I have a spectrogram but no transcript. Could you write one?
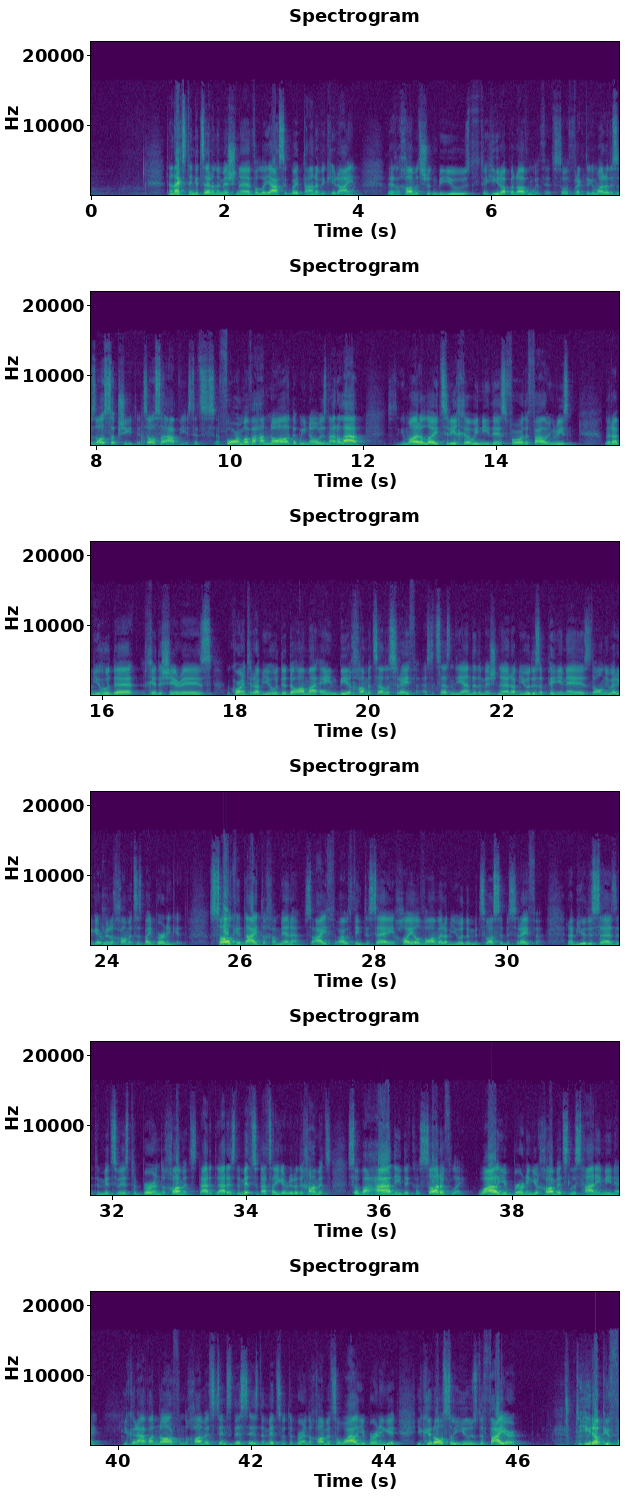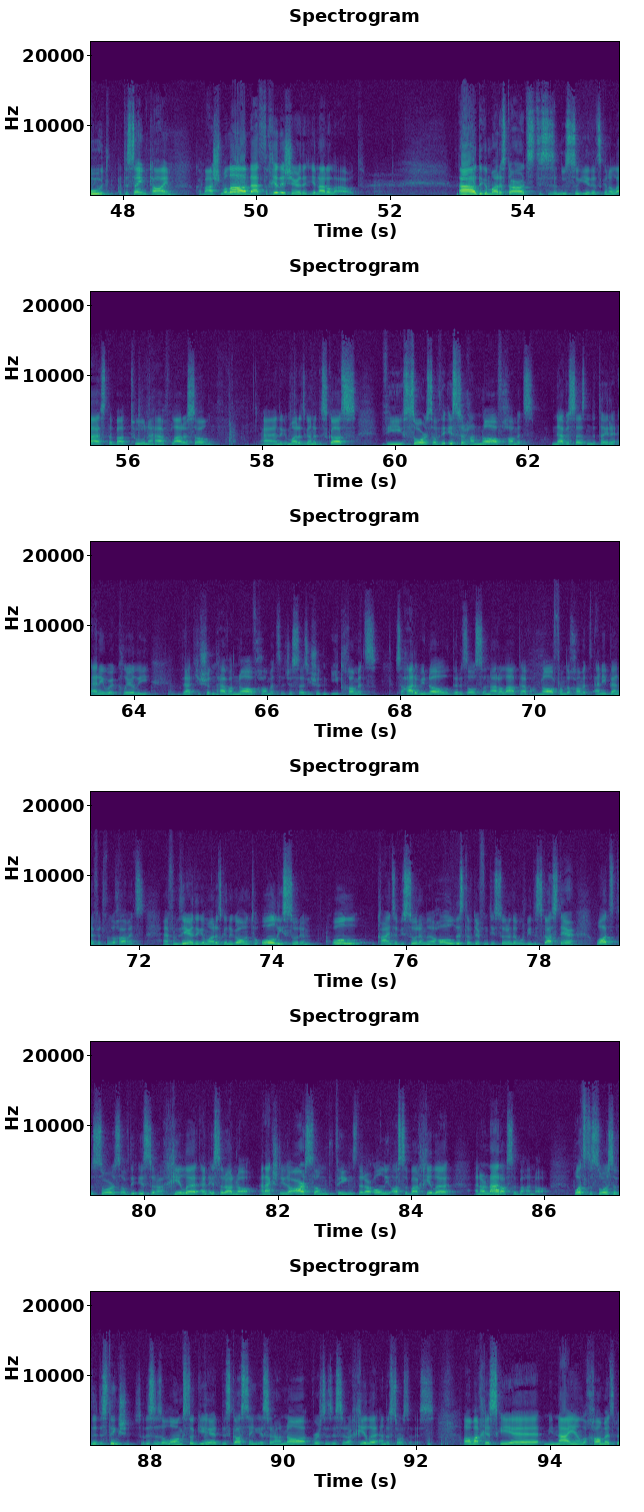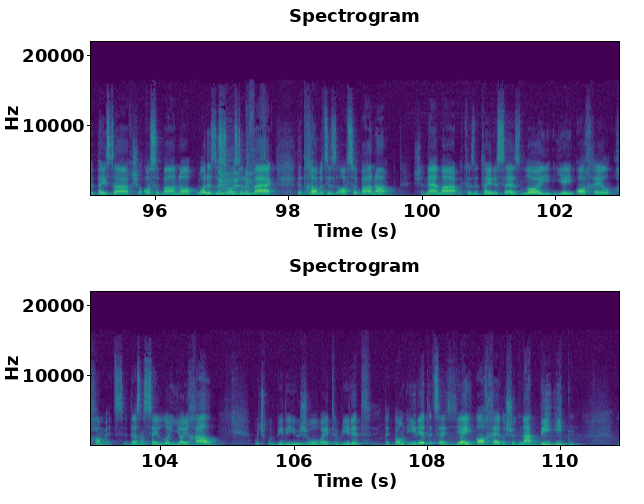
The next thing it said in the Mishnah, "V'loyasik by tana v'kirayim," that chametz shouldn't be used to heat up an oven with it. So, frek the Gemara, this is also pshit. It's also obvious. It's a form of a hana that we know is not allowed. So the Gemara loy. We need this for the following reason. Let Rabbi Yehuda, the chiddush here is, according to Rabbi Yehuda, the Alma aim be a chametz el As it says in the end of the Mishnah, Rabbi Yehuda's opinion is the only way to get rid of chametz is by burning it. Chamina. So I, I would think to say, choyel v'amer Rabbi Yehuda mitzvase b'sreifa. Rabbi Yehuda says that the mitzvah is to burn the chametz. That, that is the mitzvah. That's how you get rid of the chametz. So bahadi the kasarafle. While you're burning your chametz, lishani minei. You could have anar from the chametz. Since this is the mitzvah to burn the chametz, so while you're burning it, you could also use the fire to heat up your food at the same time. Kamash malan, that's the chiddush here that you're not allowed. Now the Gemara starts. This is a new sugya that's going to last about two and a half blot or so, and the Gemara is going to discuss the source of the isser hana of chametz. Never says in the Torah anywhere clearly that you shouldn't have hana of chametz. It just says you shouldn't eat chametz. So how do we know that it's also not allowed to have hana from the chametz, any benefit from the chametz? And from there, the Gemara is going to go into all isurim, all kinds of isurim, and a whole list of different isurim that will be discussed there. What's the source of the isra achila and isra hana? And actually, there are some things that are only asar achila and are not asar hana. What's the source of the distinction? So this is a long sugi here discussing Isra Hana versus Isra Achila and the source of this. What is the source of the fact that chametz is Asr Ba'ana? Shanama, because the Torah says Lo Ye Ochel Chametz. It doesn't say Lo Yoichal, which would be the usual way to read it. That don't eat it. It says Ye Ochel. It should not be eaten.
